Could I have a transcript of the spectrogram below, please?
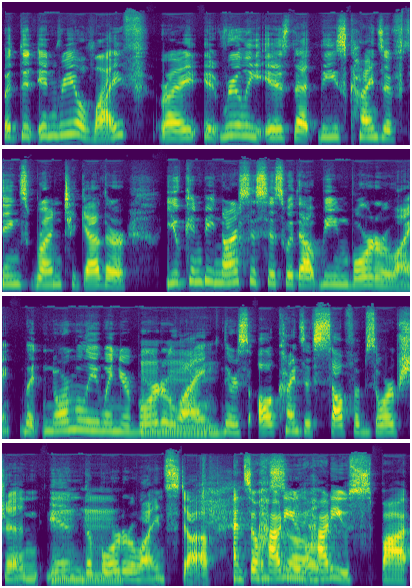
but the, in real life, right, it really is that these kinds of things run together. You can be narcissist without being borderline, but normally when you're borderline, mm-hmm. there's all kinds of self-absorption in mm-hmm. the borderline stuff. And so, and how so, do you how do you spot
